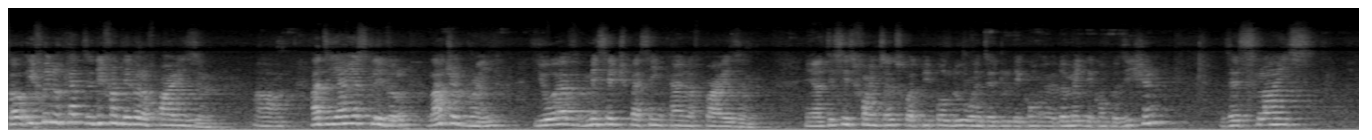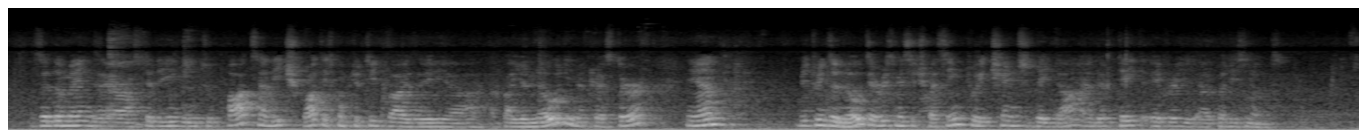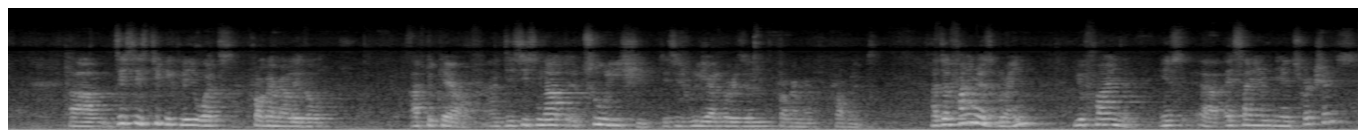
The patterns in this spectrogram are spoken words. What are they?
So if we look at the different level of parallelism, uh, at the highest level, larger grain, you have message passing kind of parallelism. And this is, for instance, what people do when they do uh, domain decomposition. They slice the domain they are studying into parts, and each part is computed by, the, uh, by a node in a cluster. And between the nodes, there is message passing to exchange data and update everybody's uh, nodes. Um, this is typically what programmer level have to care of. And this is not a tool issue. This is really algorithm programmer problems. At the finest grain, you find ins uh, SIMD instructions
